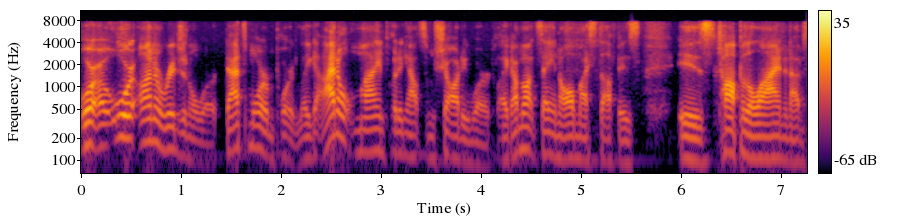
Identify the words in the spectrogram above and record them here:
Or, or unoriginal work. That's more important. Like I don't mind putting out some shoddy work. Like I'm not saying all my stuff is is top of the line and I've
